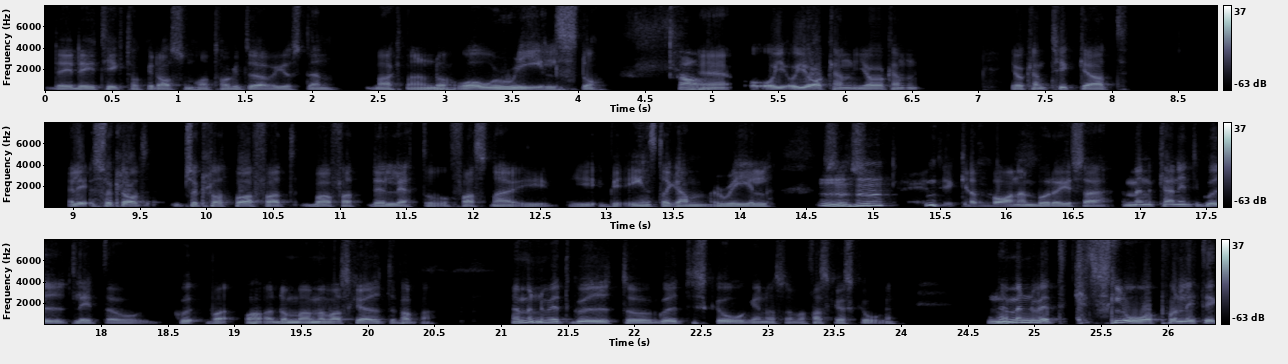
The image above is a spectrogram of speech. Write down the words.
det är, det är TikTok idag som har tagit över just den marknaden då, och, och reels då. Ja. Eh, och, och jag kan, jag, kan, jag kan tycka att, eller såklart, såklart bara, för att, bara för att det är lätt att fastna i, i Instagram-reel, så, så Mhm. kan jag tycka att barnen borde ju säga, men kan ni inte gå ut lite? Och, och de bara, men vad ska jag ute pappa? Nej men du vet, gå ut och gå ut i skogen och så, vad fan ska jag i skogen? Nej Mm. men du vet, slå på en lite,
